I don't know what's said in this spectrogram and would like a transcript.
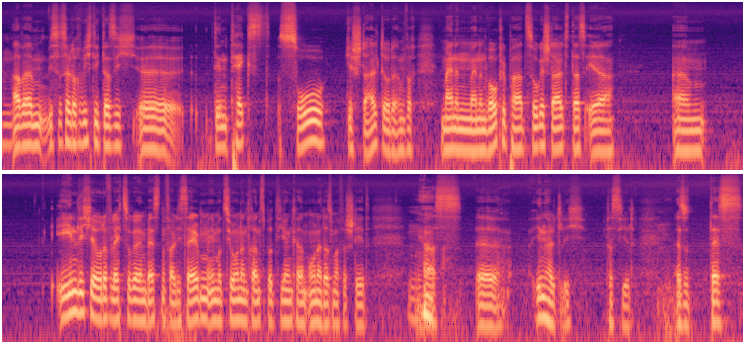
Hm. aber ähm, es ist halt auch wichtig, dass ich äh, den Text so gestalte oder einfach meinen, meinen Vocal Part so gestalte, dass er ähm, ähnliche oder vielleicht sogar im besten Fall dieselben Emotionen transportieren kann, ohne dass man versteht, was äh, inhaltlich passiert. Also das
